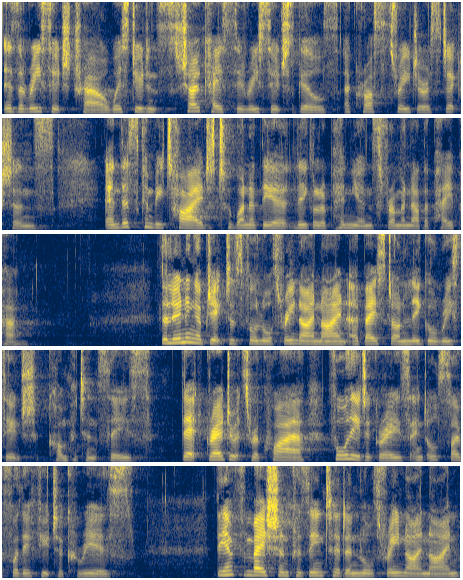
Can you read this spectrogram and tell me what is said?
is a research trail where students showcase their research skills across three jurisdictions, and this can be tied to one of their legal opinions from another paper. The learning objectives for Law 399 are based on legal research competencies that graduates require for their degrees and also for their future careers. The information presented in Law 399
